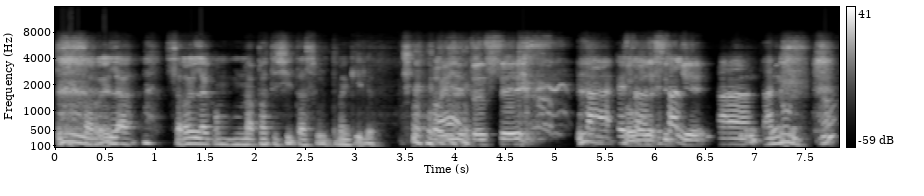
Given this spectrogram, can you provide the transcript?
Se arregla, se arregla con una pastillita azul, tranquilo. Oye, entonces, Esa, esa, Podemos decir esa- que- la- la Nun, ¿no?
